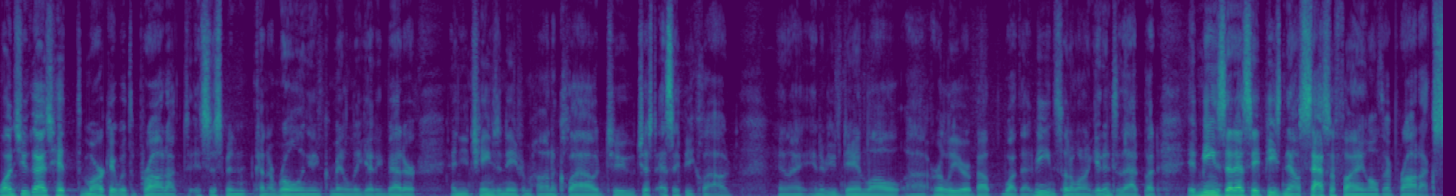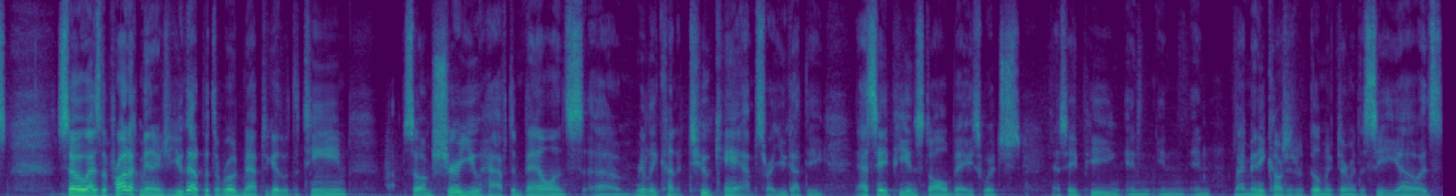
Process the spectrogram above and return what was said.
once you guys hit the market with the product, it's just been kind of rolling incrementally getting better, and you change the name from HANA Cloud to just SAP Cloud. And I interviewed Dan Lahl uh, earlier about what that means, so I don't want to get into that, but it means that SAP is now SaaSifying all their products. So as the product manager, you got to put the roadmap together with the team, so I'm sure you have to balance um, really kind of two camps, right? You got the SAP install base, which SAP in, in, in my many conversations with Bill McDermott, the CEO, it's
